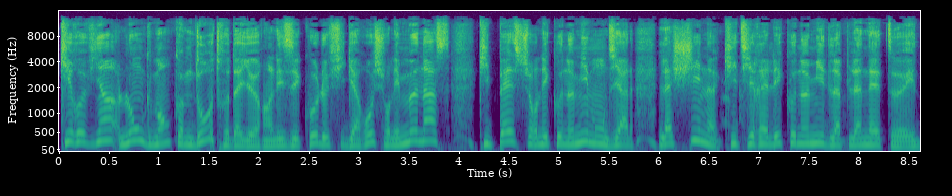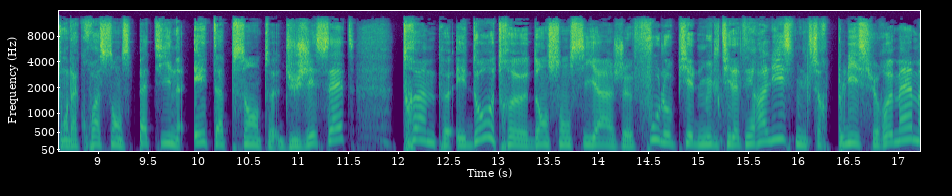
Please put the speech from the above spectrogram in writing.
qui revient longuement, comme d'autres d'ailleurs, hein, les échos, le Figaro, sur les menaces qui pèsent sur l'économie mondiale. La Chine, qui tirait l'économie de la planète et dont la croissance patine, est absente du G7. Trump et d'autres, dans son sillage, foulent au pied le multilatéralisme, ils se replient sur eux-mêmes.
